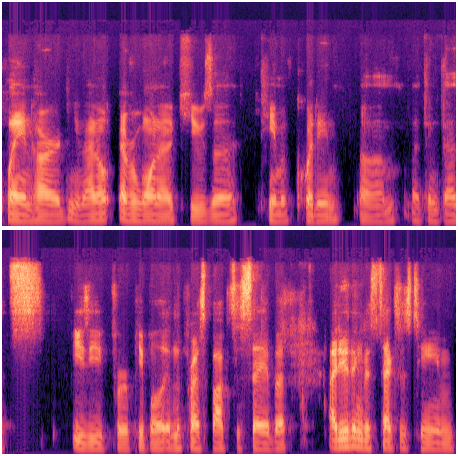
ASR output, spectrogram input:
playing hard. You know, I don't ever want to accuse a team of quitting. Um, I think that's easy for people in the press box to say, but I do think this Texas team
